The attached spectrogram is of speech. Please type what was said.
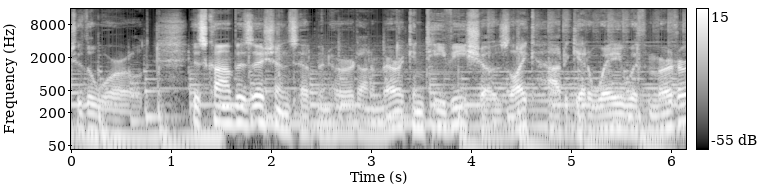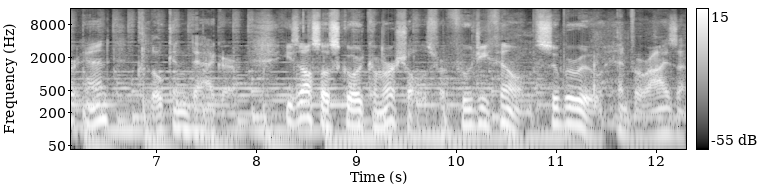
to the world. His compositions have been heard on American TV shows like How to Get Away with Murder and Cloak and Dagger. He's also scored commercials for Fujifilm, Subaru, and Verizon.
